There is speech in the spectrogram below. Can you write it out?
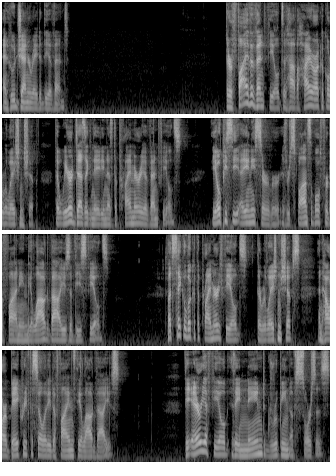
And who generated the event? There are five event fields that have a hierarchical relationship that we are designating as the primary event fields. The OPC A&E server is responsible for defining the allowed values of these fields. Let's take a look at the primary fields, their relationships, and how our bakery facility defines the allowed values. The area field is a named grouping of sources.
